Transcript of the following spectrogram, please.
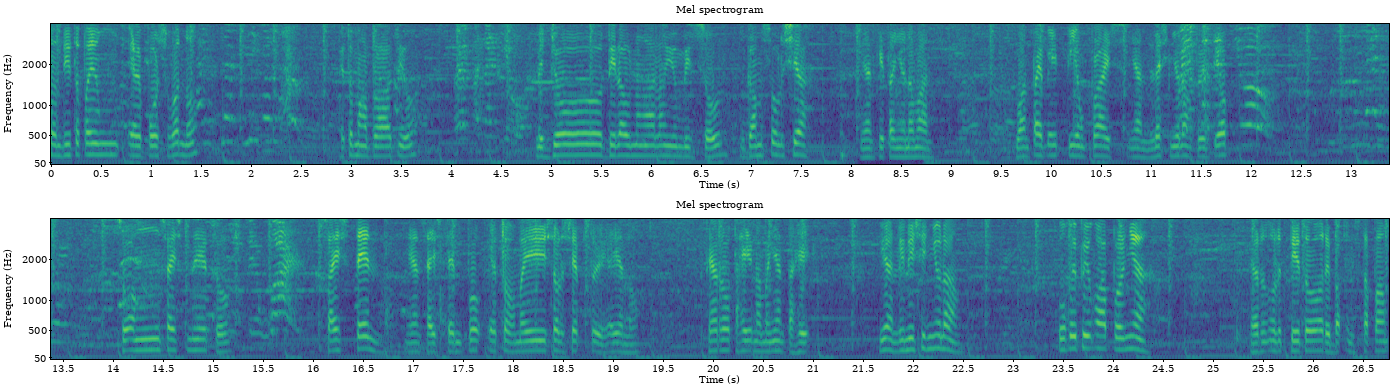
So, dito pa yung Air Force 1, no? Ito mga buddy, oh. Medyo dilaw na nga lang yung midsole. Gum sole siya. Ayan, kita nyo naman. 1580 yung price. Yan, less nyo lang, 20 off. So, ang size nito, size 10. Yan, size 10 po. Ito, may solsep to eh. Ayan, oh. Pero tahi naman yan, tahi. Yan, linisin nyo lang. Okay po yung upper niya. Meron ulit dito, Reebok Insta Pump.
